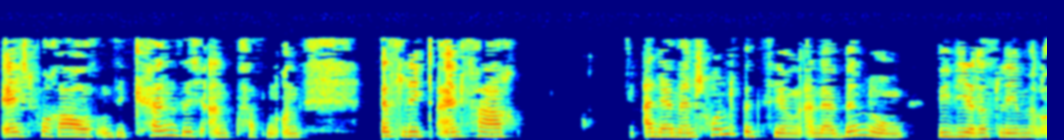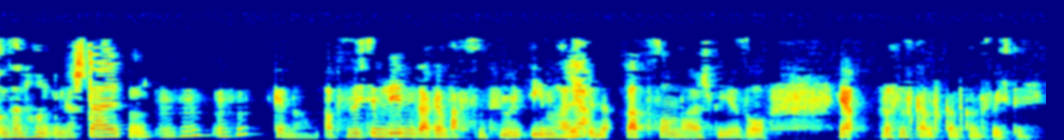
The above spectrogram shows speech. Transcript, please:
echt voraus und sie können sich anpassen und es liegt einfach an der Mensch-Hund-Beziehung, an der Bindung, wie wir das Leben mit unseren Hunden gestalten. Mhm, mhm, genau. Ob sie sich dem Leben da gewachsen fühlen, eben halt ja. in der Stadt zum Beispiel. So, ja, das ist ganz, ganz, ganz wichtig.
